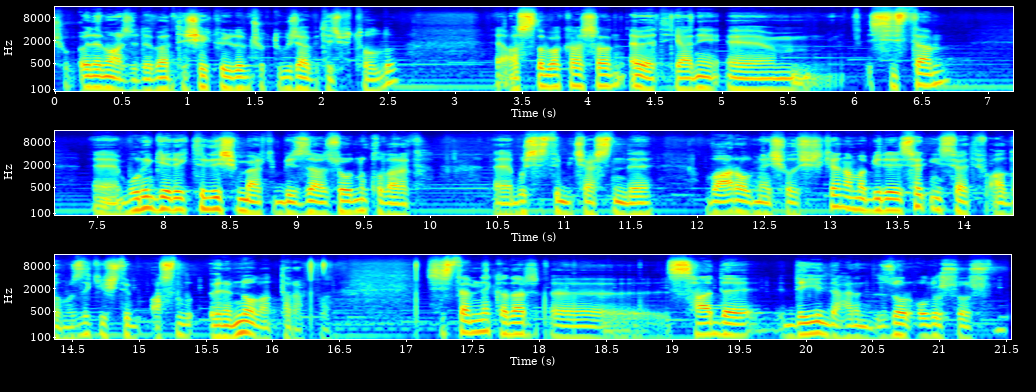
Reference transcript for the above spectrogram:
çok önem arz ediyor. Ben teşekkür ediyorum. Çok da güzel bir tespit oldu. E, aslına bakarsan evet yani e, sistem e, bunu gerektirdiği için belki bizler zorunluluk olarak e, bu sistem içerisinde var olmaya çalışırken ama bireysel inisiyatif aldığımızda ki işte asıl önemli olan taraf bu. Sistem ne kadar e, sade değil de hani zor olursa olsun,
